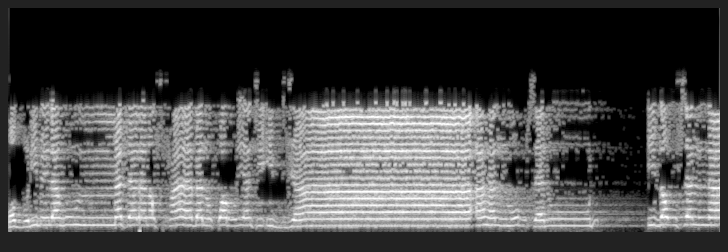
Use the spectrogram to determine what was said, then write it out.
واضرب لهم مثلا أصحاب القرية إذ جاءها المرسلون إذا أرسلنا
